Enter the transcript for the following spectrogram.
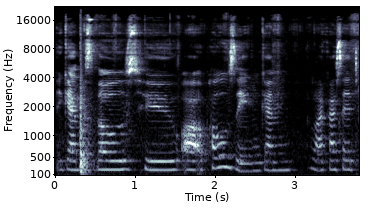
against those who are opposing and like I said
